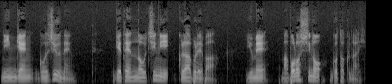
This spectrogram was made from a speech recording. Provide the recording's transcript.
人間50年下天のうちに比べれば夢幻のごとくなり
